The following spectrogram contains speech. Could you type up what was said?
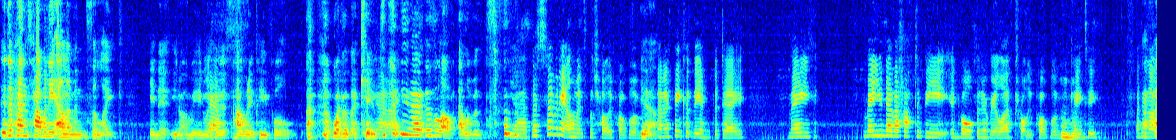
it depends how many elements are like in it. You know what I mean? Whether Yes. how many people, whether they're kids. Yeah. You know, there's a lot of elements. Yeah, there's so many elements of the trolley problem. Yeah. And I think at the end of the day, may may you never have to be involved in a real life trolley problem, Mhm. Katie. I think Uh, that's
